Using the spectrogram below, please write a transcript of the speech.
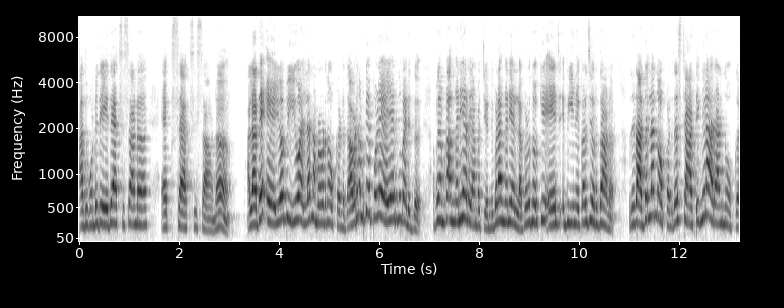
അതുകൊണ്ട് ഇത് ഏത് ആക്സിസ് ആണ്? എക്സ് ആക്സിസ് ആണ്. അല്ലാതെ എയോ ബിയോ അല്ല നമ്മൾ ഇവിടെ നോക്കേണ്ടത്. അവിടെ നമുക്ക് എപ്പോഴും എ ആയിരുന്നു വലുത്. അപ്പോൾ നമുക്ക് അങ്ങനെ അറിയാൻ പറ്റുമായിരുന്നു. ഇവിടെ അങ്ങനെയല്ല. അപ്പോൾ നോക്കി എ ബിനേക്കാൾ ചെറുതാണ്. നിങ്ങൾ അതെല്ലാം നോക്കേണ്ടത്. സ്റ്റാർട്ടിങ്ങിൽ ആരാണ് നോക്കുക?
